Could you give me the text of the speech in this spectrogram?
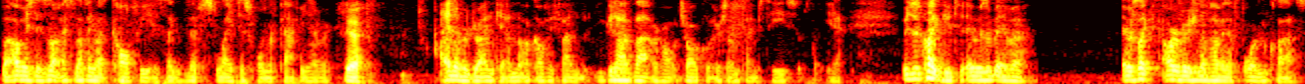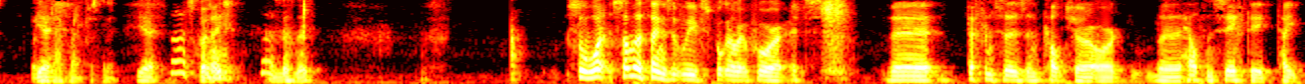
but obviously it's not. It's nothing like coffee. It's like the slightest form of caffeine ever. Yeah, I never drank it. I'm not a coffee fan, but you could have that or hot chocolate or sometimes tea. So it's like yeah, which is quite good. It was a bit of a. It was like our version of having a form class, but you could have breakfast in it. yeah, Oh, that's quite nice. That Mm. sounds nice. So, what some of the things that we've spoken about before? It's the differences in culture or the health and safety type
